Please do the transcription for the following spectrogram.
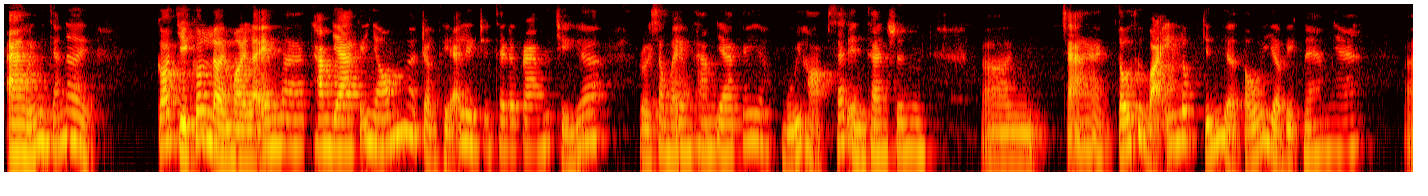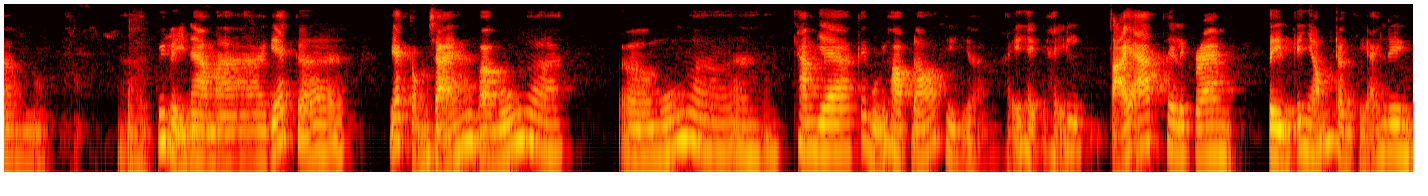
À Nguyễn Minh Chánh ơi có chị có lời mời là em à, tham gia cái nhóm Trần Thị Ái Liên trên Telegram của chị á. Rồi xong rồi em tham gia cái buổi họp set intention uh, ờ, tối thứ bảy lúc 9 giờ tối giờ Việt Nam nha. Uh, à, quý vị nào mà ghét uh, ghét cộng sản và muốn uh, muốn uh, tham gia cái buổi họp đó thì uh, hãy hãy hãy tải app Telegram tìm cái nhóm Trần Thị Ái Liên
